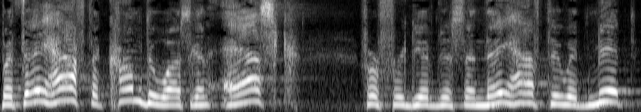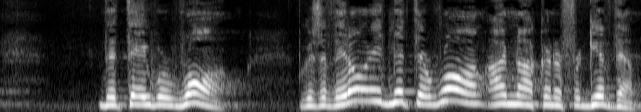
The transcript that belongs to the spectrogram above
but they have to come to us and ask for forgiveness, and they have to admit that they were wrong. Because if they don't admit they're wrong, I'm not going to forgive them.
